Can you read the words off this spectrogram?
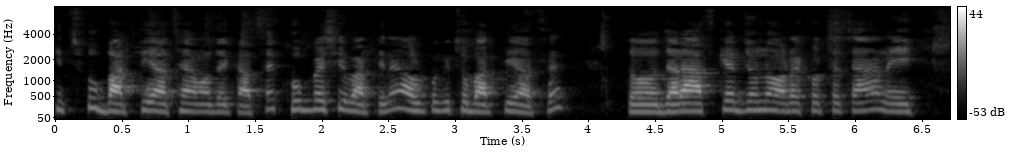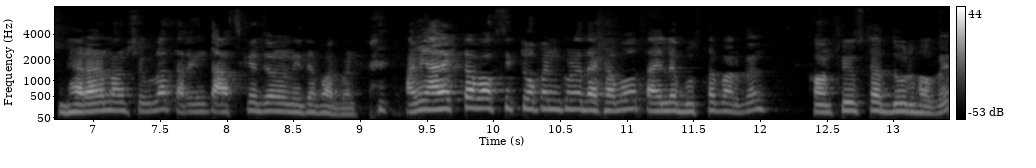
কিছু বাড়তি আছে আমাদের কাছে। খুব বেশি বাড়তি নয় অল্প কিছু বাড়তি আছে। তো যারা আজকের জন্য অর্ডার করতে চান, এই ভেড়ার মাংসগুলো, তারা কিন্তু আজকের জন্য নিতে পারবেন। আমি আরেকটা বক্স একটু ওপেন করে দেখাবো, তাইলে বুঝতে পারবেন কনফিউজটা দূর হবে।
